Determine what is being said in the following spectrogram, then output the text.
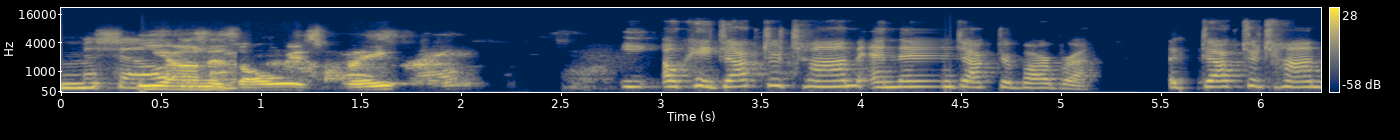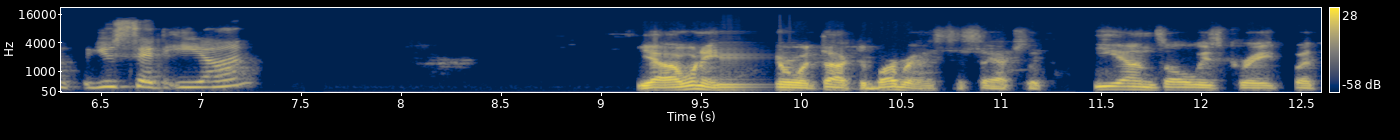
Michelle. Aeon is always great. okay, Dr. Tom and then Dr. Barbara. Uh, Dr. Tom, you said Aeon? Yeah, I want to hear what Dr. Barbara has to say actually. Aeon's always great, but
